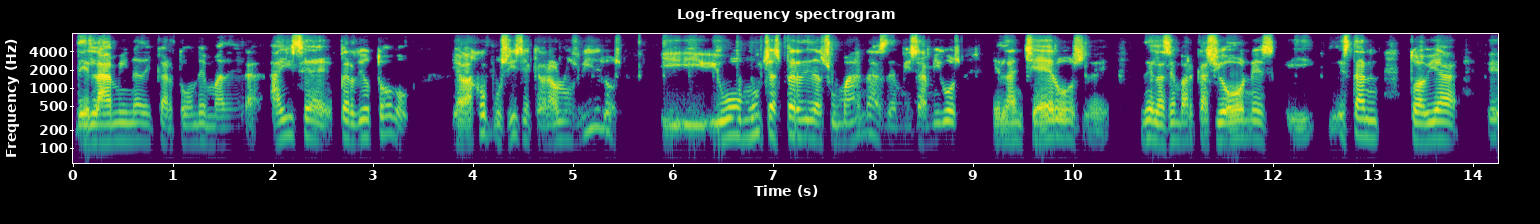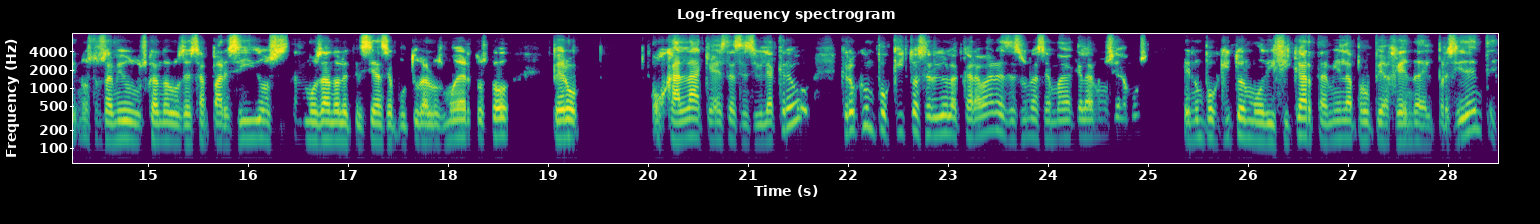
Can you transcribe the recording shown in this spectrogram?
de lámina, de cartón, de madera. Ahí se perdió todo. Y abajo, pues sí, se quebraron los vidrios. y, hubo muchas pérdidas humanas de mis amigos lancheros, de las embarcaciones, y están todavía eh, nuestros amigos buscando a los desaparecidos, estamos dándole cristiana sepultura a los muertos, todo, pero ojalá que haya esta sensibilidad. Creo, creo que un poquito ha servido la caravana, desde una semana que la anunciamos, en un poquito en modificar también la propia agenda del presidente.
